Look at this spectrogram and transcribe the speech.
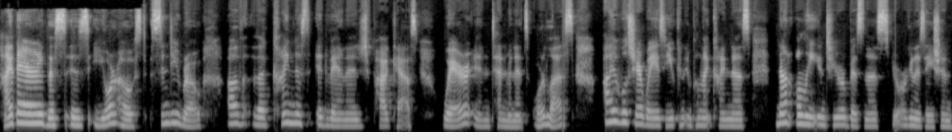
Hi there. This is your host, Cindy Rowe of the Kindness Advantage podcast, where in 10 minutes or less, I will share ways you can implement kindness not only into your business, your organization,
